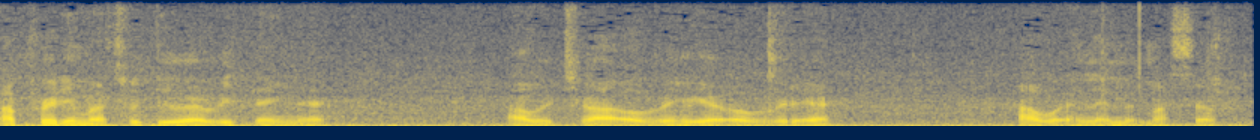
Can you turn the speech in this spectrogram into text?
I pretty much would do everything that I would try over here, over there. I wouldn't limit myself.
